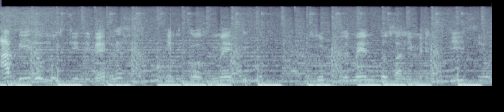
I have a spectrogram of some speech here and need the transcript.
Ha habido multiniveles en cosméticos, suplementos alimenticios,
